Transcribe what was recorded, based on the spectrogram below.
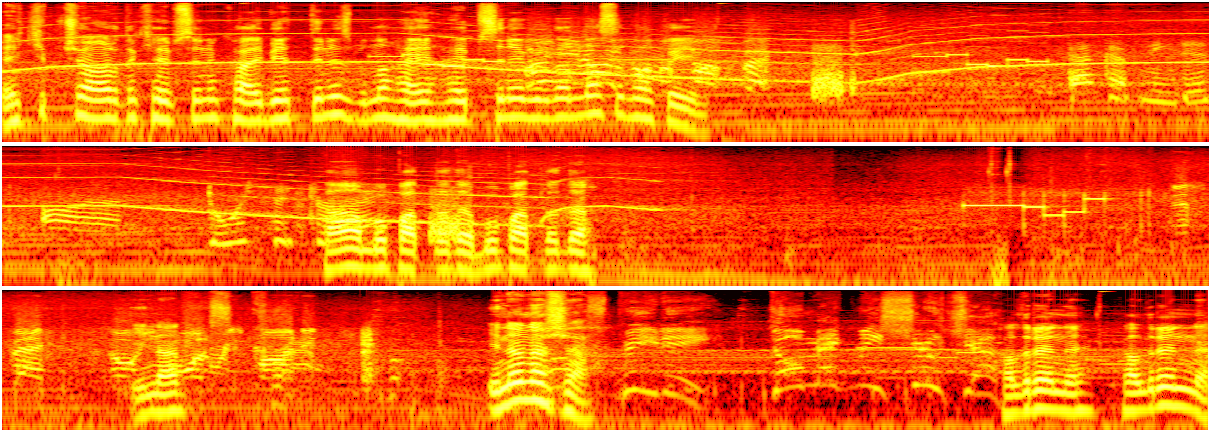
Ekip çağırdık hepsini kaybettiniz. Buna hay- hepsine birden nasıl bakayım? Tamam bu patladı bu patladı. Dispatch, İn lan. one responding. İnan aşağı. Kaldır elini kaldır elini.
